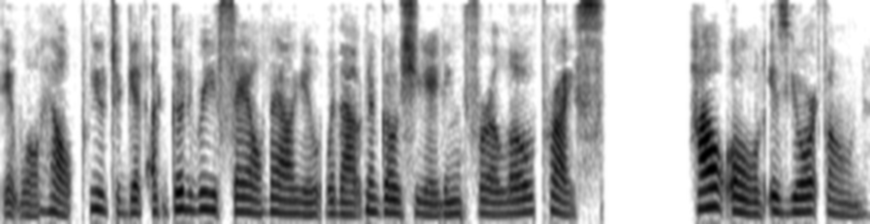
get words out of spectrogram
It will help you to get a good resale value without negotiating for a low price. How old is your phone?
